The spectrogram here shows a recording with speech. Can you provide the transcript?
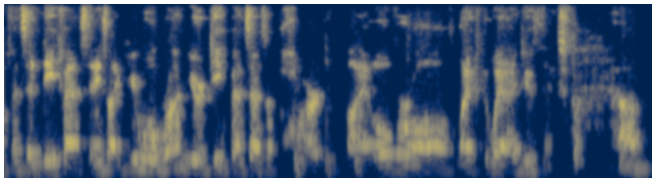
offense and defense. And he's like, you will run your defense as a part of my overall, like the way I do things. Um,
